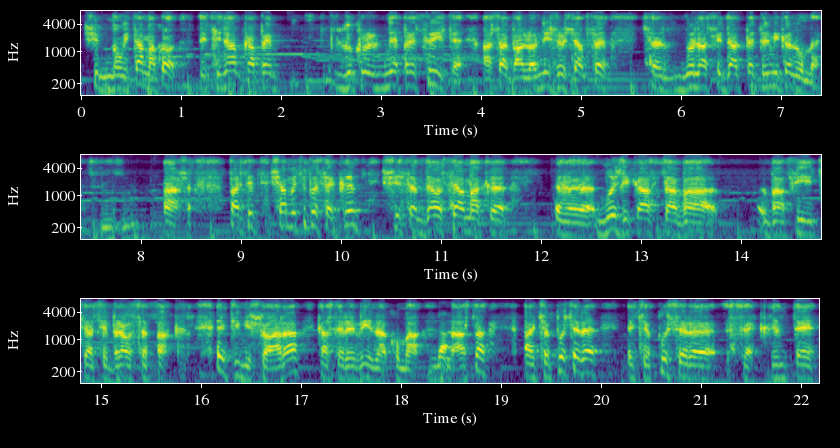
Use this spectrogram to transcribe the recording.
Și mă uitam acolo, le țineam ca pe lucruri neprețuite. Așa, valori, nici nu știam să, să nu le-aș fi dat pentru mică lume. Uh-huh. Așa. Parte, și am început să cânt și să-mi dau seama că uh, muzica asta va, va fi ceea ce vreau să fac. În Timișoara, ca să revin acum da. la asta, a începuseră, începuseră să cânte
